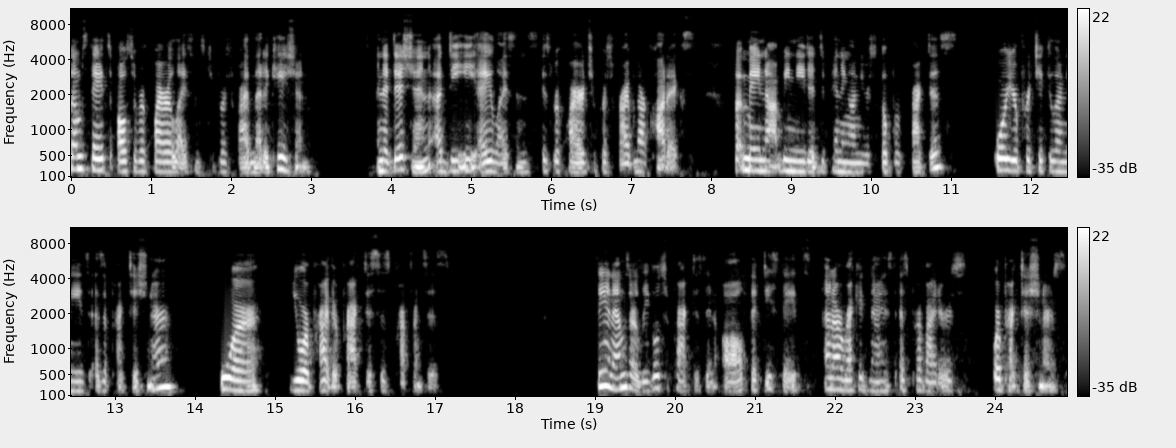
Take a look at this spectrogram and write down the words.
Some states also require a license to prescribe medication. In addition, a DEA license is required to prescribe narcotics, but may not be needed depending on your scope of practice or your particular needs as a practitioner or your private practice's preferences. CNMs are legal to practice in all 50 states and are recognized as providers or practitioners.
